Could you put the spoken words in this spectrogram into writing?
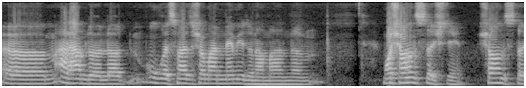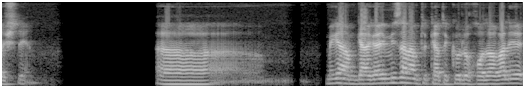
الحمدلله اون قسمتش رو من نمی‌دونم من ما شانس داشتیم شانس داشتیم. میگم گرگایی می‌زنم تو کتکول خدا ولی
